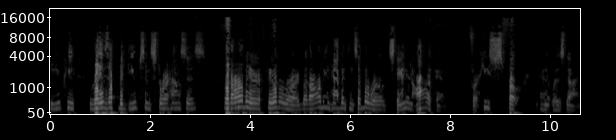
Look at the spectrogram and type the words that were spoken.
heap. He raises up the deeps in storehouses. Let all the earth fear the Lord. Let all the inhabitants of the world stand in awe of him. For he spoke, and it was done.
